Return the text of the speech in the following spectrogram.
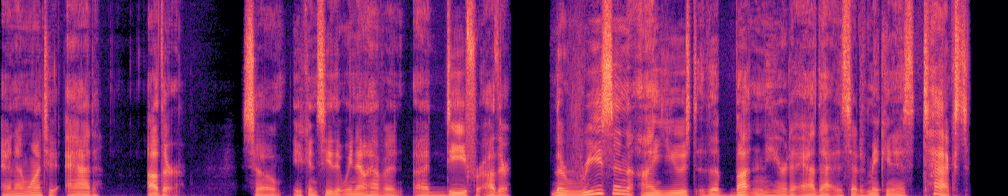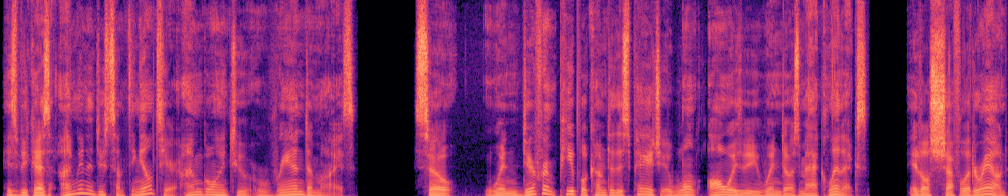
and I want to add other. So you can see that we now have a, a D for other. The reason I used the button here to add that instead of making it as text is because I'm going to do something else here. I'm going to randomize. So when different people come to this page, it won't always be Windows, Mac, Linux. It'll shuffle it around.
